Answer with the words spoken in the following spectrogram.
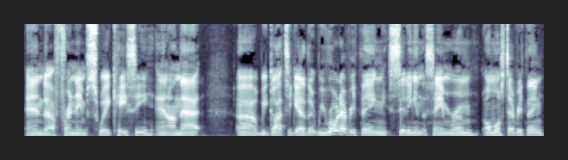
and a friend named Sway Casey, and on that. Uh, we got together. We wrote everything sitting in the same room, almost everything,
